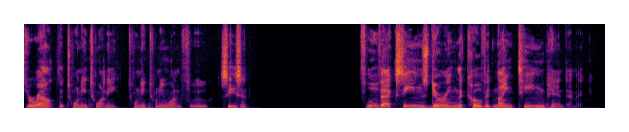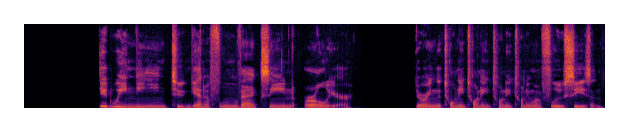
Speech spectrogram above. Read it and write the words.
throughout the 2020 2021 flu season. Flu vaccines during the COVID 19 pandemic. Did we need to get a flu vaccine earlier during the 2020 2021 flu season,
